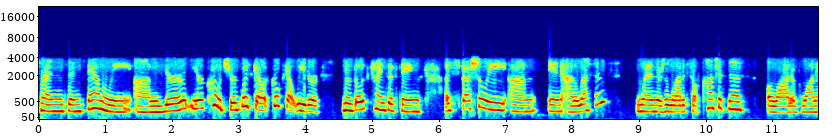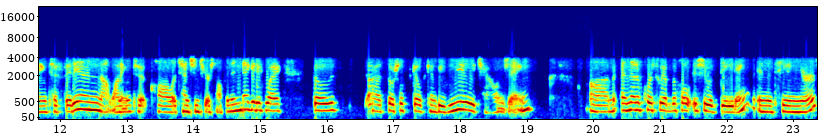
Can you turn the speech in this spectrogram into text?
friends and family, um, your your coach, your Boy Scout, Girl Scout leader, you know those kinds of things, especially um, in adolescence when there's a lot of self consciousness, a lot of wanting to fit in, not wanting to call attention to yourself in a negative way. Those uh, social skills can be really challenging. Um, and then, of course, we have the whole issue of dating in the teen years.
